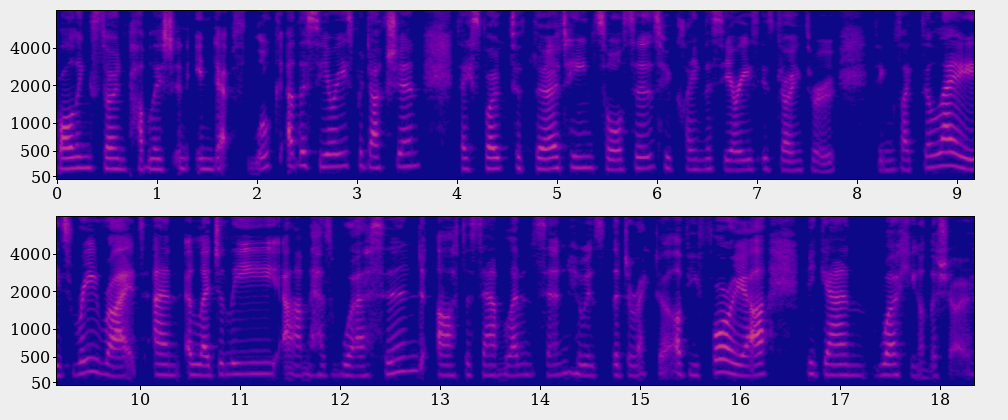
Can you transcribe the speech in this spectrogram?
Rolling Stone published an in-depth look at the series production. They spoke to 13 sources who claim the series is going through things like delays, rewrites, and allegedly um, has worsened after Sam Levinson, who is the director of Euphoria, began working on the show.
